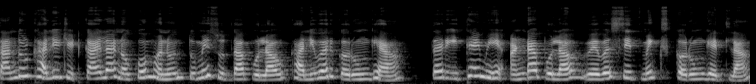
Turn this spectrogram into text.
तांदूळ खाली चिटकायला नको म्हणून तुम्ही सुद्धा पुलाव खालीवर करून घ्या. तर इथे मी अंडा पुलाव व्यवस्थित मिक्स करून घेतला.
